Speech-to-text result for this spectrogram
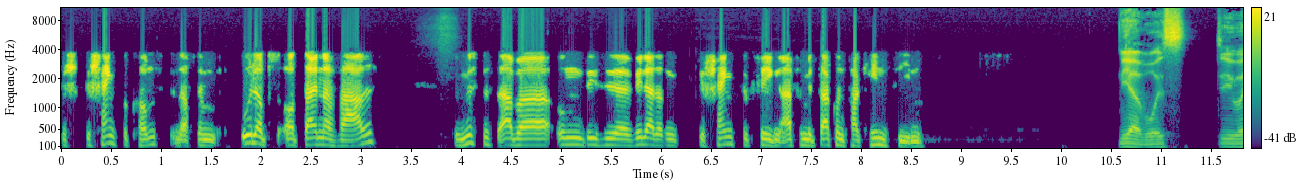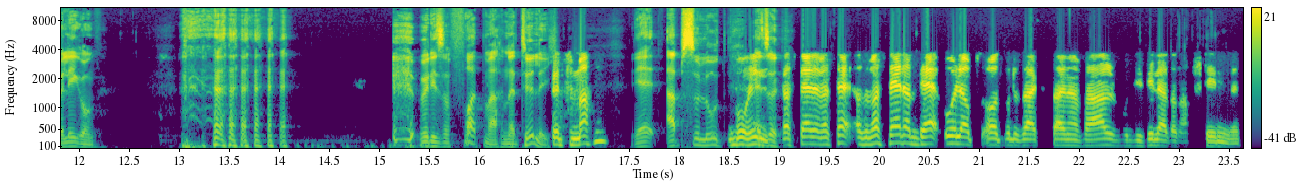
gesch- geschenkt bekommst und auf dem Urlaubsort deiner Wahl? Du müsstest aber, um diese Villa dann geschenkt zu kriegen, einfach mit Sack und Pack hinziehen. Ja, wo ist die Überlegung? Würde ich sofort machen, natürlich. Würdest du machen? Ja, absolut. Wohin? Also, was wäre was wär, also was wär dann der Urlaubsort, wo du sagst, deiner Wahl, wo die Villa dann auch stehen wird?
